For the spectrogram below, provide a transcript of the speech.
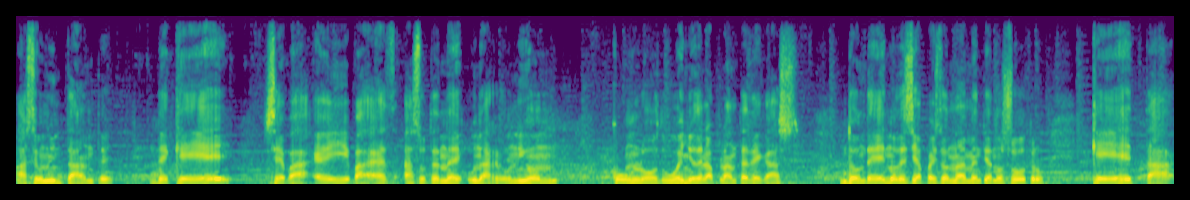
hace un instante de que él se va, eh, va a sostener una reunión con los dueños de la planta de gas, donde él nos decía personalmente a nosotros que está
